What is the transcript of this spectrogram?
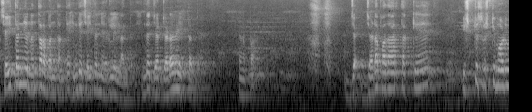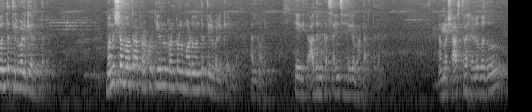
ಚೈತನ್ಯ ನಂತರ ಬಂತಂತೆ, ಹಿಂದೆ ಚೈತನ್ಯ ಇರಲಿಲ್ಲ ಅಂತೆ ಹಿಂದೆ ಜ, ಜಡವೇ ಇತ್ತಂತೆ. ಏನಪ್ಪ? ಜ, ಜಡ ಪದಾರ್ಥಕ್ಕೆ ಇಷ್ಟು ಸೃಷ್ಟಿ ಮಾಡುವಂಥ ತಿಳುವಳಿಕೆ ಇರುತ್ತೆ. ಮನುಷ್ಯ ಮಾತ್ರ ಪ್ರಕೃತಿಯನ್ನು ಕಂಟ್ರೋಲ್ ಮಾಡುವಂಥ ತಿಳುವಳಿಕೆ ಇಲ್ಲ. ಅದು ನೋಡಿ ಹೇಗಿದೆ ಆಧುನಿಕ ಸೈನ್ಸ್ ಹೇಗೆ ಮಾತಾಡ್ತದೆ ನಮ್ಮ ಶಾಸ್ತ್ರ ಹೇಳುವುದು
